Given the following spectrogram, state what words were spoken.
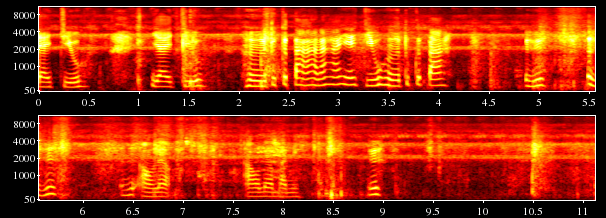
ยายจิ๋ว ยายจิ๋ว เหอตุ๊กตานะคะ ยายจิ๋วเหอตุ๊กตา เออ เออ เออ เอาแล้ว เอาแล้วบัดนี้ เอออ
